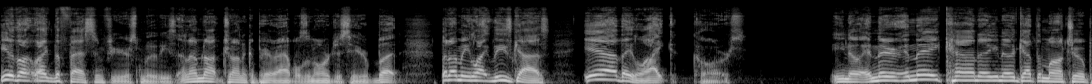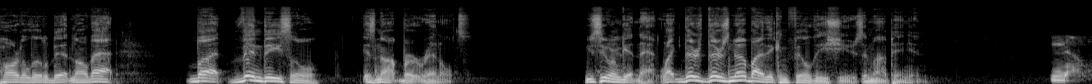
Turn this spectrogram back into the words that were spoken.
you know, the, like the Fast and Furious movies. And I'm not trying to compare apples and oranges here, but but I mean, like these guys, yeah, they like cars, You know, and they're and they kind of you know got the macho part a little bit and all that, but Vin Diesel is not Burt Reynolds. You see what I'm getting at? Like there's there's nobody that can fill these shoes, in my opinion. No,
